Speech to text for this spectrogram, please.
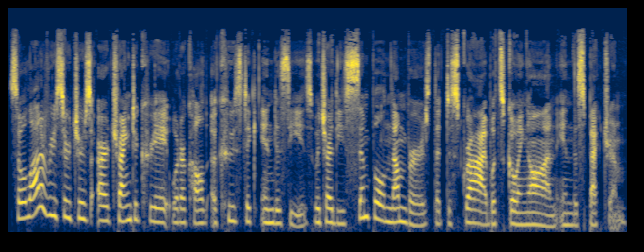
So, a lot of researchers are trying to create what are called acoustic indices, which are these simple numbers that describe what's going on in the spectrum.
